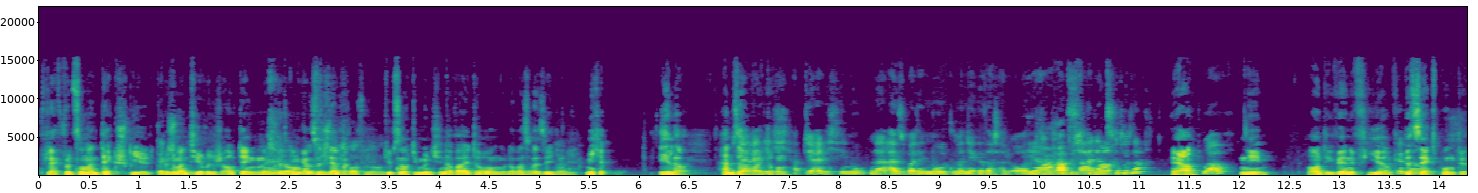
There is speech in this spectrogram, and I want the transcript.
Vielleicht wird es nochmal ein Deckspiel. Könnte man theoretisch auch denken. Ne? genau, ganz. Gibt es noch die München-Erweiterung oder was weiß ich? ja. Michaela, Hansa-Erweiterung. Eigentlich- Habt ihr eigentlich die Noten da? Also bei den Noten, wenn ihr gesagt habt, ordentlich Ja, hab ich Zahl dazu gesagt? Ja? Du auch? Nee. Ordentlich wäre eine 4 Genau. bis 6 Punkte.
